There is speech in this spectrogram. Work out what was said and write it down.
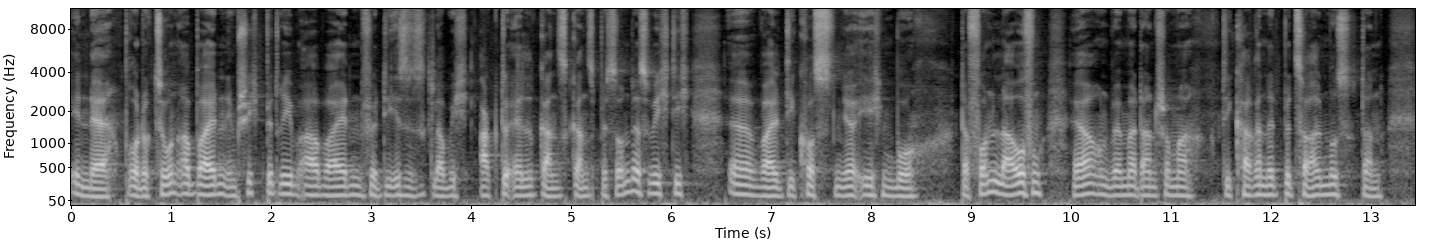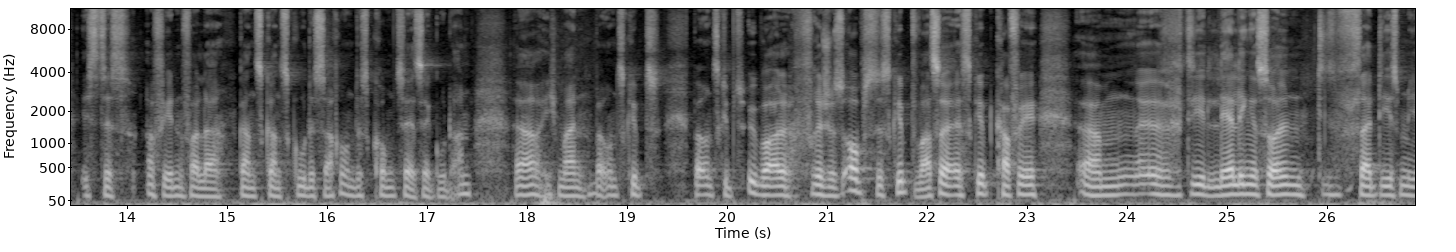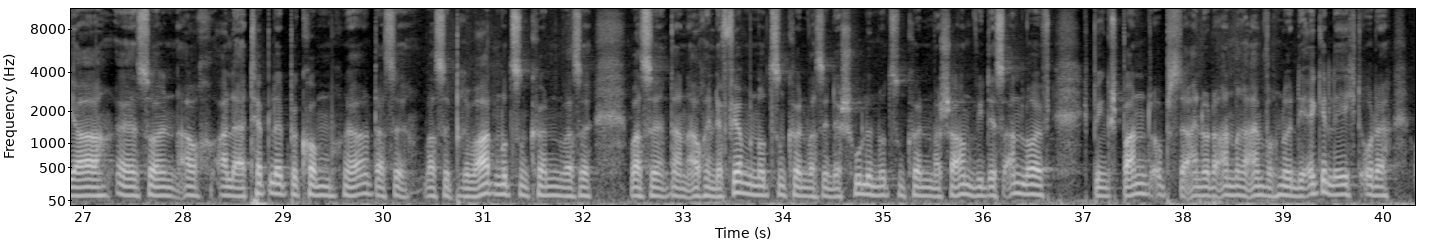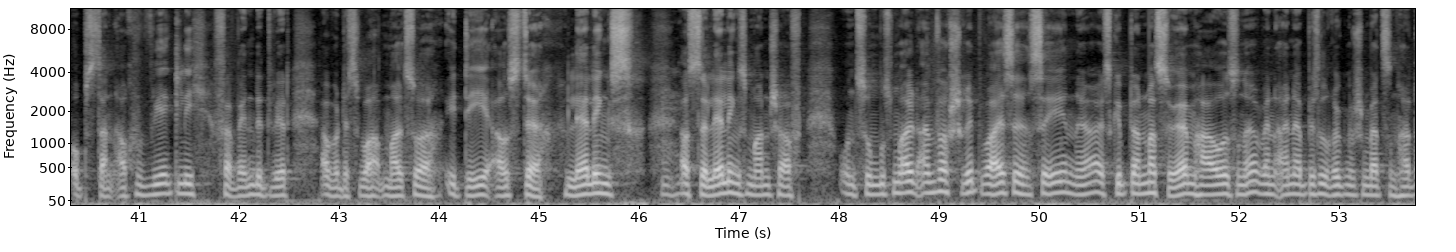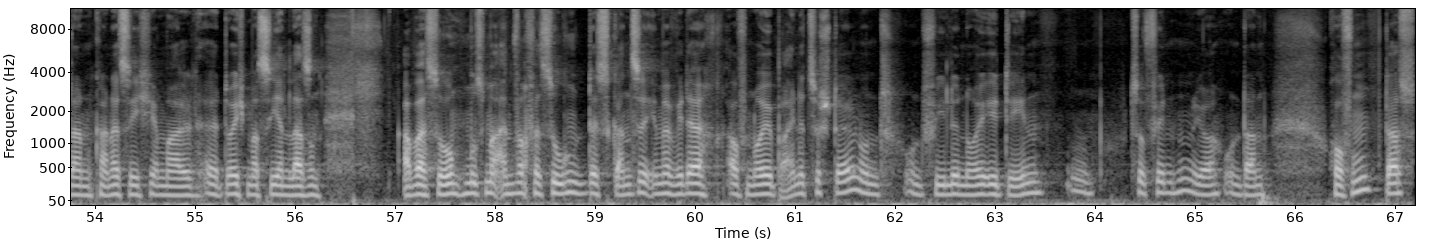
in der Produktion arbeiten, im Schichtbetrieb arbeiten. Für die ist es, glaube ich, aktuell ganz, ganz besonders wichtig, äh, weil die Kosten ja irgendwo davonlaufen. Ja, und wenn man dann schon mal die Karre nicht bezahlen muss, dann ist das auf jeden Fall eine ganz, ganz gute Sache und es kommt sehr, sehr gut an. Ja, ich meine, bei uns gibt es überall frisches Obst, es gibt Wasser, es gibt Kaffee. Ähm, äh, die Lehrlinge sollen seit diesem Jahr äh, sollen auch alle ein Tablet bekommen, ja, dass sie, was sie privat nutzen können, was sie, was sie dann auch in der Firma nutzen können, was sie in der Schule nutzen können. Mal schauen, wie das anläuft. Ich bin gespannt, ob es der ein oder andere einfach nur in die Ecke legt oder ob es dann auch wirklich verwendet wird. Aber das war mal so eine Idee aus der Lehrlings- mhm. aus der Lehrlingsmannschaft. Und so muss man halt einfach schrittweise sehen. Ja. Es gibt einen Masseur im Haus. Ne. Wenn einer ein bisschen Rückenschmerzen hat, dann kann er sich mal äh, durchmassieren lassen. Aber so muss man einfach versuchen, das Ganze immer wieder auf neue Beine zu stellen und, und viele neue Ideen mh, hm, zu finden. Ja, und dann hoffen, dass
